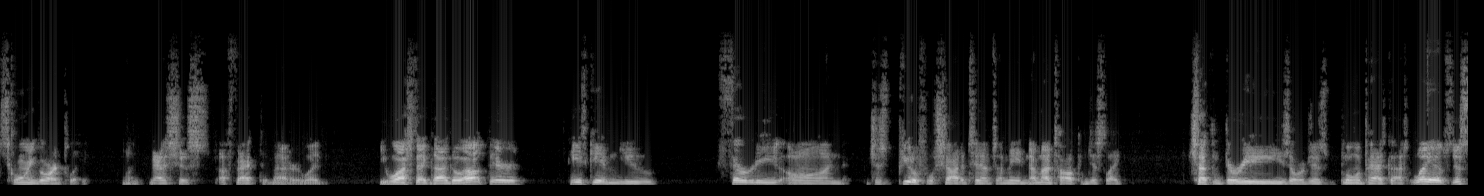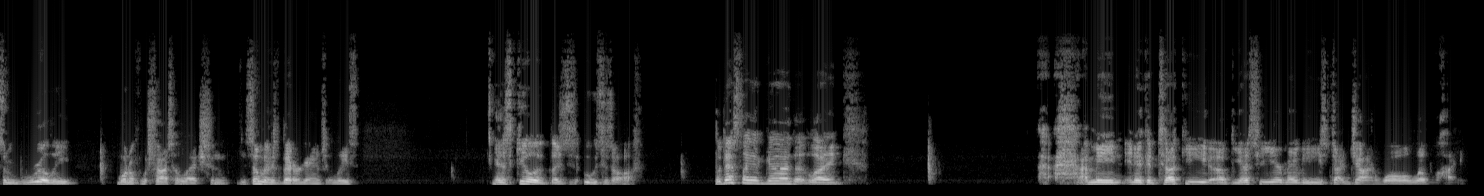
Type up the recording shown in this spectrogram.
scoring guard play. Like, that's just a fact of the matter. Like you watch that guy go out there, he's giving you 30 on just beautiful shot attempts. I mean, I'm not talking just like chucking threes or just blowing past guys layups, just some really wonderful shot selection some of his better games at least. And his skill just oozes off. But that's like a guy that like I mean, in a Kentucky of yesteryear, maybe he's like John Wall level hype.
